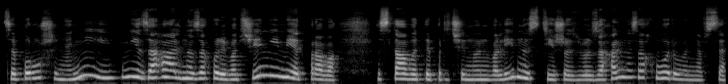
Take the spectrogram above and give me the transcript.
Це порушення? Ні, ні, загальне захворювання. Взагалі не має права ставити причину інвалідності, щось загальне захворювання, все.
